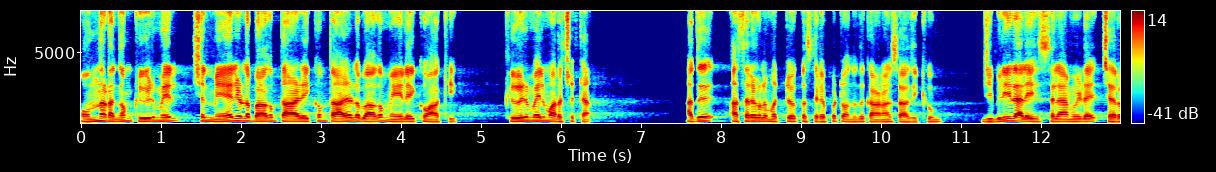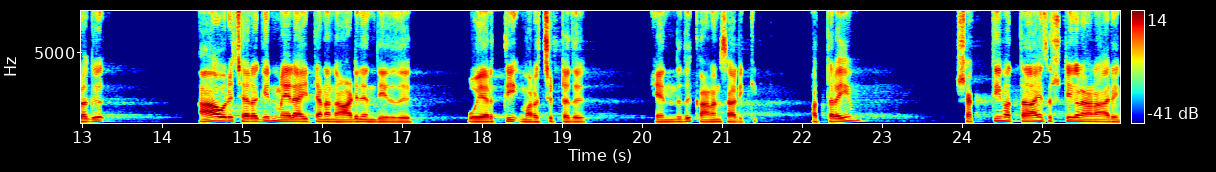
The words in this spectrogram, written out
ഒന്നടങ്കം കീഴ്മേൽ പക്ഷെ മേലെയുള്ള ഭാഗം താഴേക്കും താഴെയുള്ള ഭാഗം മേലേക്കും ആക്കി കീഴ്മേൽ മറച്ചിട്ടാണ്. അത് അസറുകളും മറ്റുമൊക്കെ സ്ഥിരപ്പെട്ട് വന്നത് കാണാൻ സാധിക്കും. ജിബ്രീൽ അലഹിസ്സലാമിയുടെ ചിറക് ആ ഒരു ചിറകിന്മേലായിട്ടാണ് ആ നാടിനെ എന്ത് ചെയ്തത്? ഉയർത്തി മറച്ചിട്ടത് എന്നത് കാണാൻ സാധിക്കും. അത്രയും ശക്തിമത്തായ സൃഷ്ടികളാണ് ആര്?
